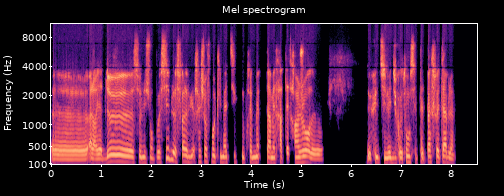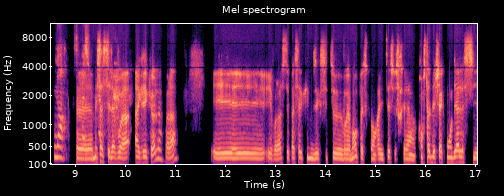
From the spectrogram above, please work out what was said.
Alors il y a deux solutions possibles. Soit le réchauffement climatique nous permettra peut-être un jour de, de cultiver du coton, c'est peut-être pas souhaitable. Non. Mais ça c'est la voie agricole, voilà. Et, et voilà, c'est pas celle qui nous excite vraiment parce qu'en réalité ce serait un constat d'échec mondial si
